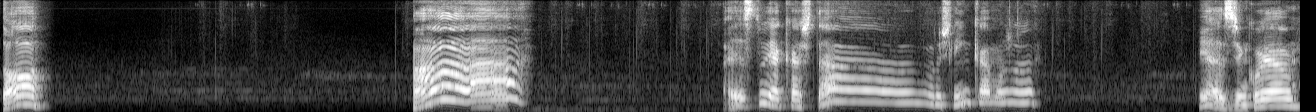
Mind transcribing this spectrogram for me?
Co? A, A jest tu jakaś ta roślinka może? Jest, dziękuję.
